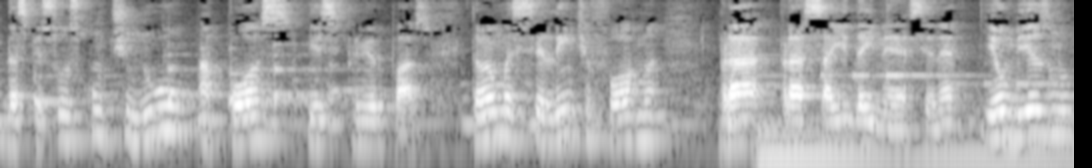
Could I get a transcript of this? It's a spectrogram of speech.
das pessoas continuam após esse primeiro passo. Então é uma excelente forma para sair da inércia. Né? Eu mesmo,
